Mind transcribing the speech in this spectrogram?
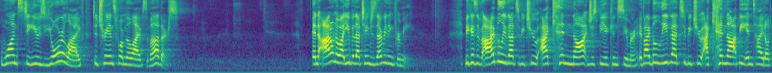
wants to use your life to transform the lives of others. And I don't know about you, but that changes everything for me. Because if I believe that to be true, I cannot just be a consumer. If I believe that to be true, I cannot be entitled.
